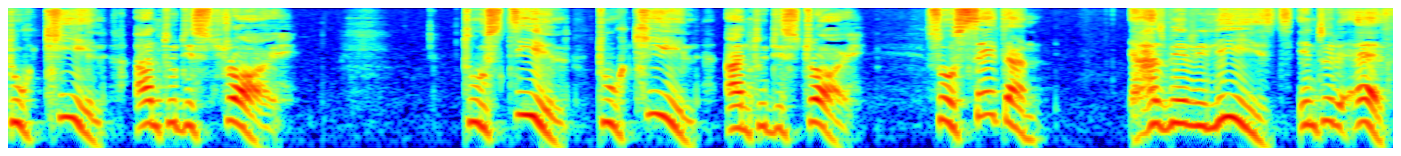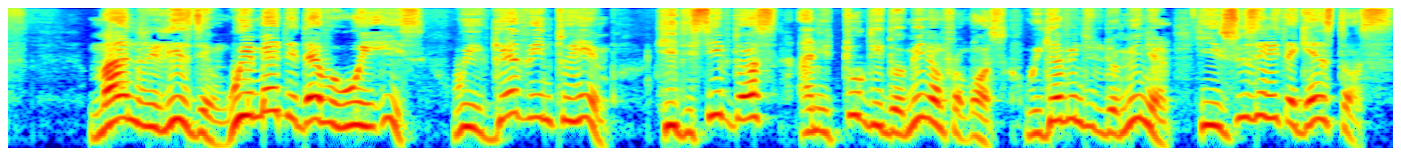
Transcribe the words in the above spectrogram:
to kill, and to destroy. To steal, to kill, and to destroy. So Satan has been released into the earth Man released him. We made the devil who he is. We gave in to him. He deceived us and he took the dominion from us. We gave him the dominion. He is using it against us.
